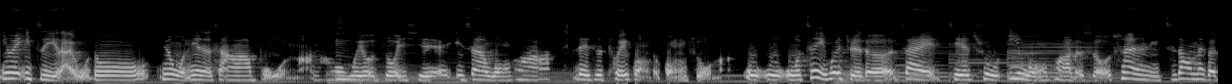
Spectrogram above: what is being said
因为一直以来我都，因为我念的是阿拉伯文嘛，然后我有做一些伊斯兰文化类似推广的工作嘛，我我我自己会觉得，在接触异文化的时候，虽然你知道那个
